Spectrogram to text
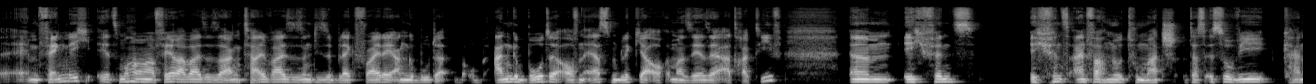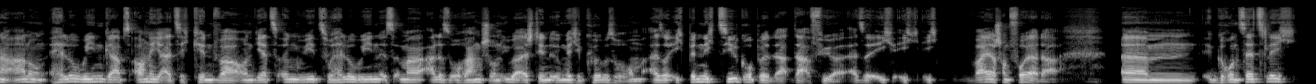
äh, empfänglich. Jetzt muss man mal fairerweise sagen, teilweise sind diese Black Friday Angebote, Angebote auf den ersten Blick ja auch immer sehr, sehr attraktiv. Ähm, ich find's ich find's einfach nur too much. Das ist so wie, keine Ahnung, Halloween gab's auch nicht, als ich Kind war. Und jetzt irgendwie zu Halloween ist immer alles orange und überall stehen irgendwelche Kürbisse rum. Also ich bin nicht Zielgruppe da, dafür. Also ich, ich, ich war ja schon vorher da. Ähm, grundsätzlich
